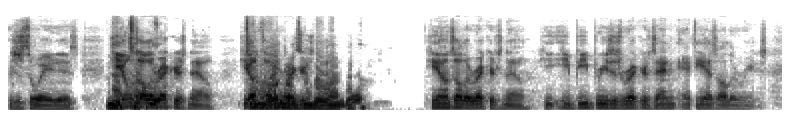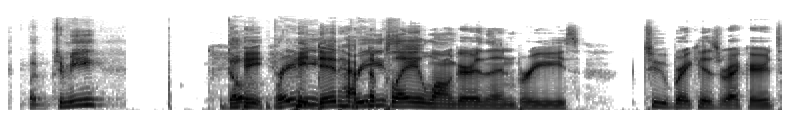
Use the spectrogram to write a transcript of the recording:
It's just the way it is. He Nah, owns all the records now. He owns all the records. number now. one, bro. He owns all the records now. He he beat Brees's records and, and he has all the rings. But to me, though He Brady he did have to play longer than Brees to break his records,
